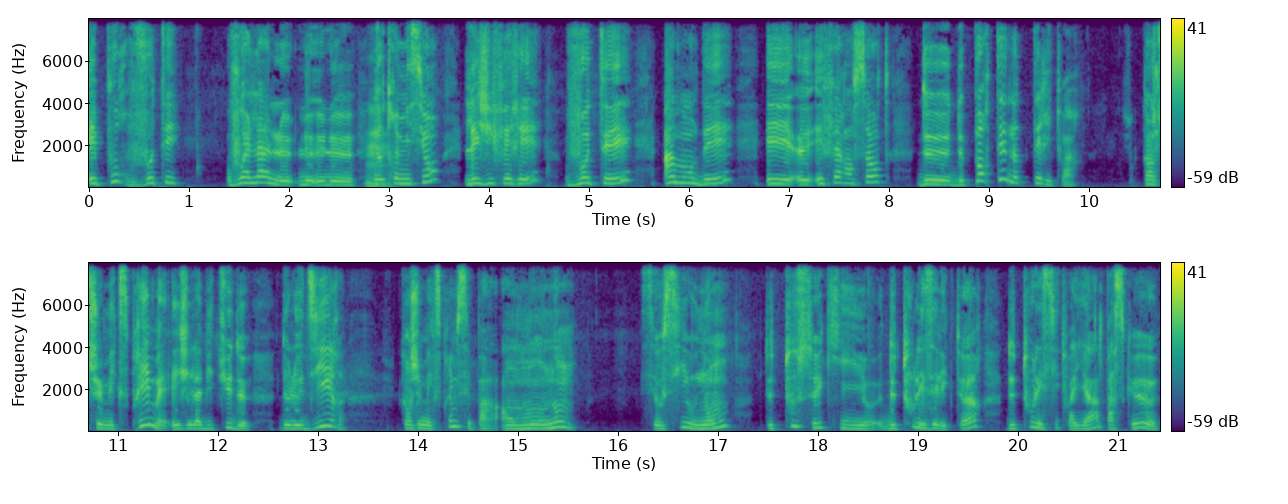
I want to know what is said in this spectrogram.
et pour voter. Voilà le, hmm. notre mission, légiférer, voter, amender et, euh, faire en sorte de, porter notre territoire. Quand je m'exprime, et j'ai l'habitude de, le dire, quand je m'exprime, c'est pas en mon nom, c'est aussi au nom de tous ceux qui, euh, de tous les électeurs, de tous les citoyens, parce que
